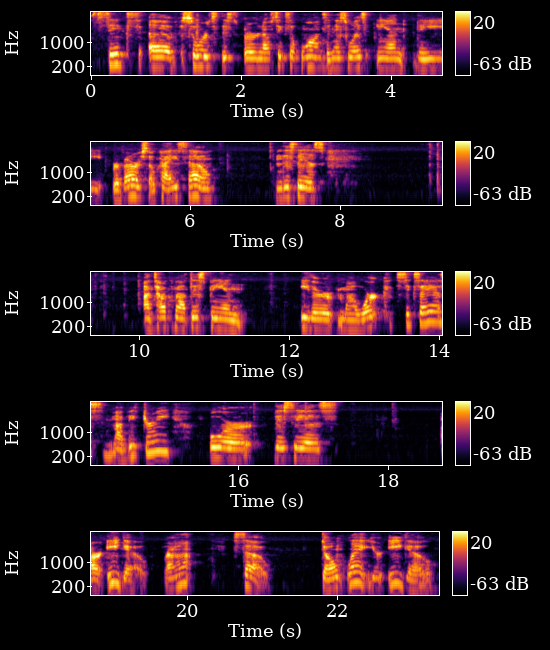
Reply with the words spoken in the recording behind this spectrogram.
six of swords, this or no, six of wands, and this was in the reverse. Okay, so this is I talk about this being either my work success, my victory, or this is our ego, right? So don't let your ego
